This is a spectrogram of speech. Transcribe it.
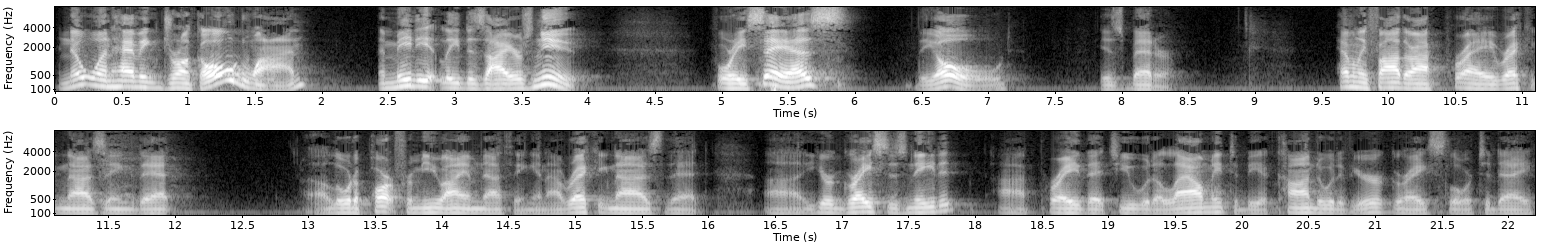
No one having drunk old wine immediately desires new, for he says, The old is better. Heavenly Father, I pray, recognizing that, uh, Lord, apart from you, I am nothing, and I recognize that uh, your grace is needed. I pray that you would allow me to be a conduit of your grace, Lord, today,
